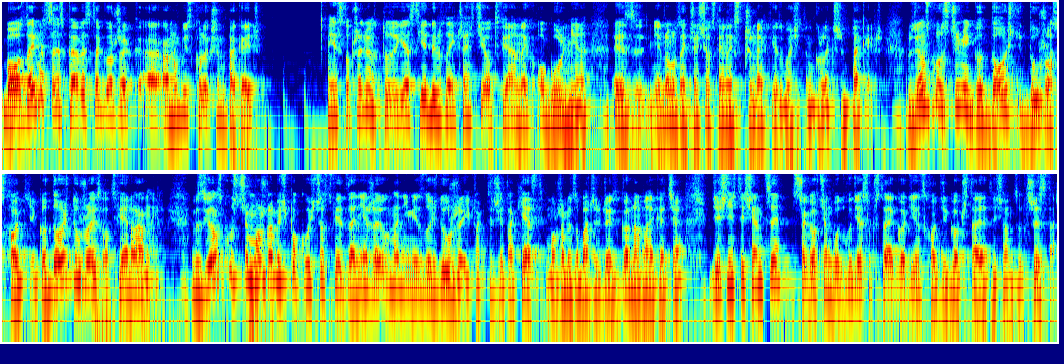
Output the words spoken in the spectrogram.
bo zdajmy sobie sprawę z tego, że Anubis Collection Package jest to przedmiot, który jest jednym z najczęściej otwieranych ogólnie, y, z, jedną z najczęściej otwieranych skrzynek jest właśnie ten Collection Package. W związku z czym jego dość dużo schodzi, jego dość dużo jest otwieranych. W związku z czym można być pokusić o stwierdzenie, że na nim jest dość duży i faktycznie tak jest. Możemy zobaczyć, że jest go na markecie 10 tysięcy, z czego w ciągu 24 godzin schodzi go 4300,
